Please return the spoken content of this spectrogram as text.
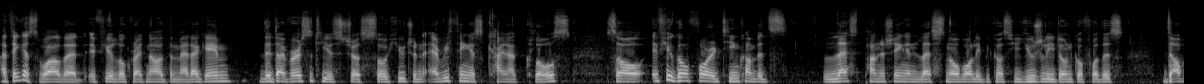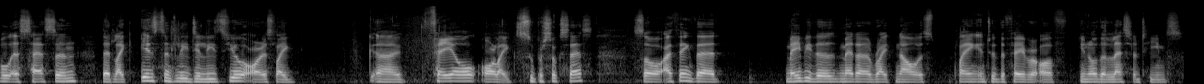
I think as well that if you look right now at the meta game, the diversity is just so huge and everything is kind of close. So if you go for a team comp, it's less punishing and less snowbally because you usually don't go for this double assassin that like instantly deletes you or is like uh, fail or like super success. So I think that maybe the meta right now is playing into the favor of you know the lesser teams.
